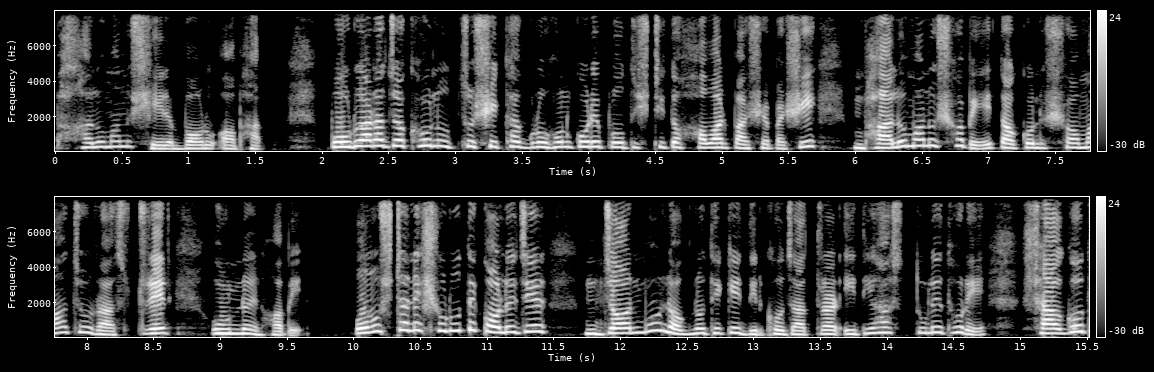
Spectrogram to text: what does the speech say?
ভালো মানুষের বড় অভাব। পড়ুয়ারা যখন উচ্চশিক্ষা গ্রহণ করে প্রতিষ্ঠিত হওয়ার পাশাপাশি ভালো মানুষ হবে, তখন সমাজ ও রাষ্ট্রের উন্নয়ন হবে। অনুষ্ঠানের শুরুতে কলেজের জন্ম লগ্ন থেকে দীর্ঘযাত্রার ইতিহাস তুলে ধরে স্বাগত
